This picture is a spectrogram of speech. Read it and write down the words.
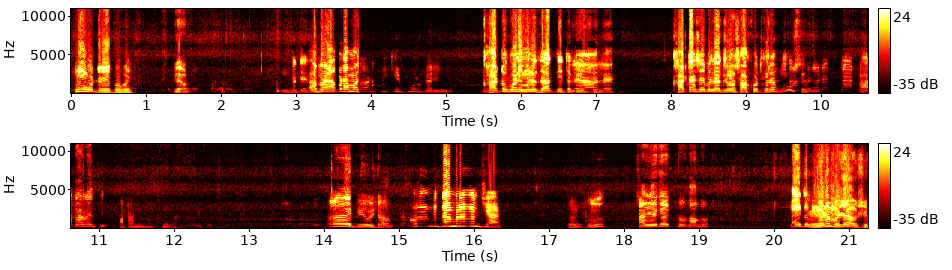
હું ઓર્ડર આપ્યો ભાઈ? આ ભાઈ આપણામાં ફૂલ કરી ખાટું પાણી મને દાંતની તકલીફ છે. ખાટા છે પેલા એકદમ સાખો જ ખરા? ખાટા નથી એ પિયુષ આમ ઓલો એમ કે ગામડામાં જ હમ. હા એક એક તો સાફો લ્યો ને મજા આવશે.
